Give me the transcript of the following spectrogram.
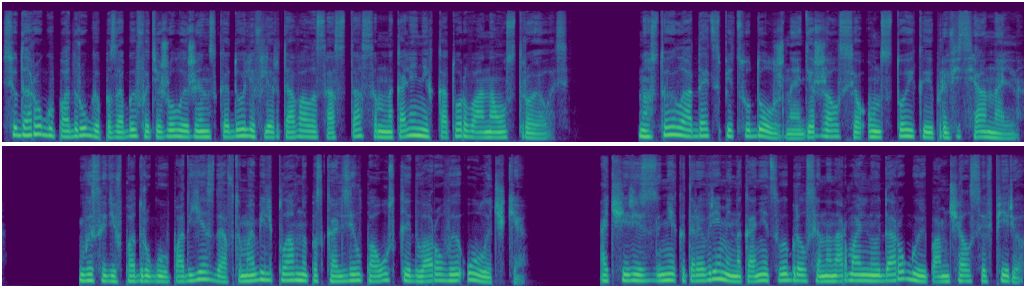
Всю дорогу подруга, позабыв о тяжелой женской доле, флиртовала со Стасом, на коленях которого она устроилась. Но стоило отдать спецу должное, держался он стойко и профессионально. Высадив подругу у подъезда, автомобиль плавно поскользил по узкой дворовой улочке, а через некоторое время, наконец, выбрался на нормальную дорогу и помчался вперед.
